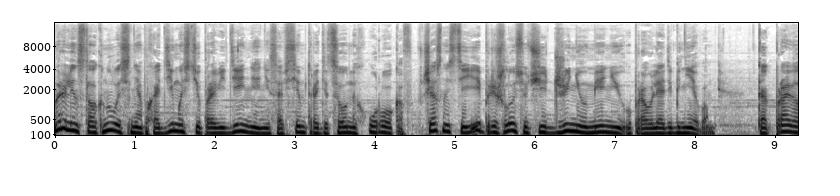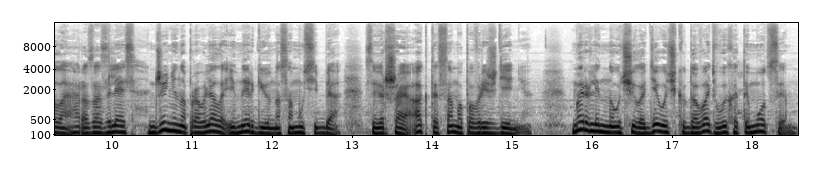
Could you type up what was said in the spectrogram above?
Мэрилин столкнулась с необходимостью проведения не совсем традиционных уроков. В частности, ей пришлось учить Джинни умению управлять гневом. Как правило, разозлясь, Джинни направляла энергию на саму себя, совершая акты самоповреждения. Мерлин научила девочку давать выход эмоциям,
